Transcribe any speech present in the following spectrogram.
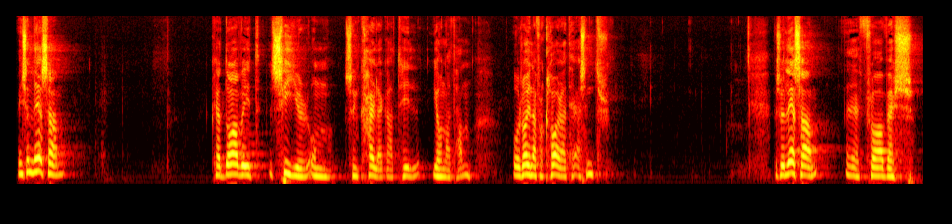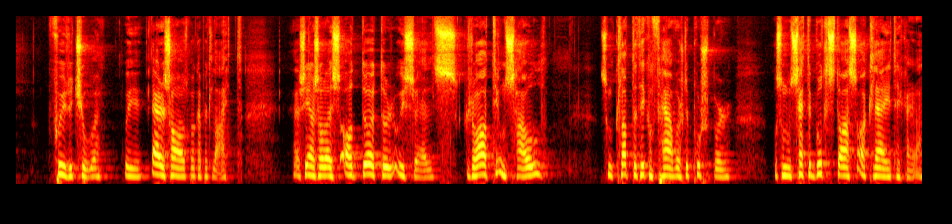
Vi skal lese hva David sier om sin karlaga til Jonathan og Røyna forklare til Esindr. Hvis vi leser eh, fra vers 24 og i Eresamus bok kapittel 1 her sier han såleis «Av døter Israels, gråti om Saul, som kladde tikkun fævur til porspor, og som sette godstas og klæi tikkara,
